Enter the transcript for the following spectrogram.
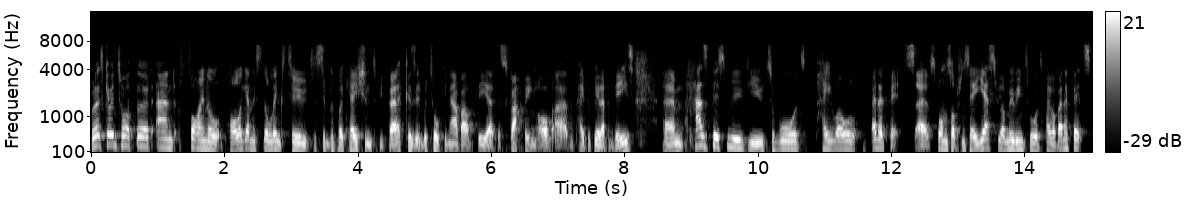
Well, let's go into our third and final poll. Again, there's still links to to simplification, to be fair, because we're talking now about the uh, the scrapping of um, paper P11Ds. Um, has this moved you towards payroll benefits? Uh, sponsor options say yes, we are moving towards payroll benefits.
